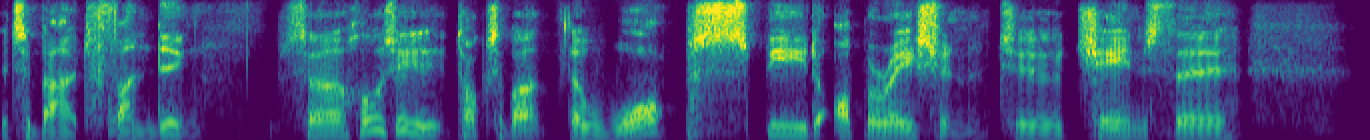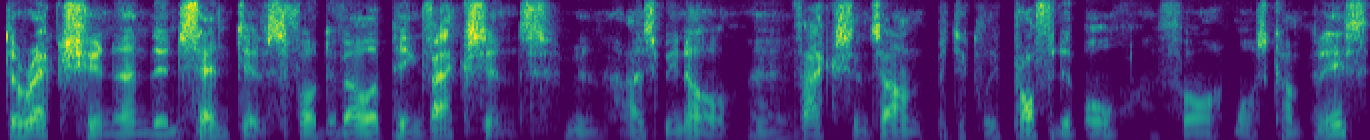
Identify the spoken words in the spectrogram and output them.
It's about funding. So Jose talks about the warp speed operation to change the direction and incentives for developing vaccines. As we know, uh, vaccines aren't particularly profitable for most companies.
